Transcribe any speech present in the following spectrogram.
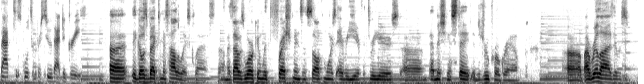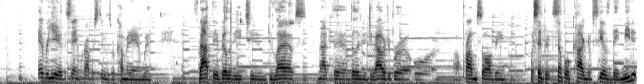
back to school to pursue that degree? Uh, it goes back to Miss Holloway's class. Um, as I was working with freshmen and sophomores every year for three years uh, at Michigan State at the Drew program, uh, I realized it was every year the same crop of students were coming in with not the ability to do labs, not the ability to do algebra or um, problem solving, or simple, simple cognitive skills that they needed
